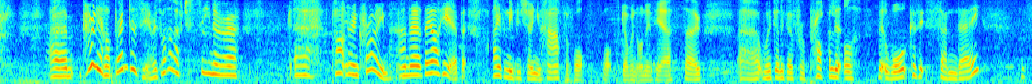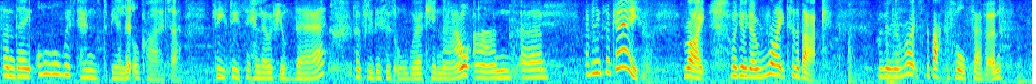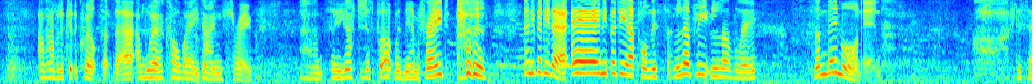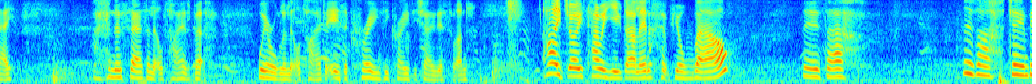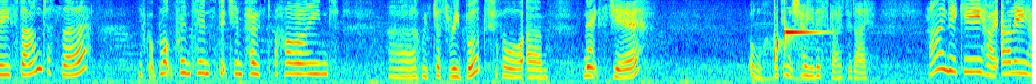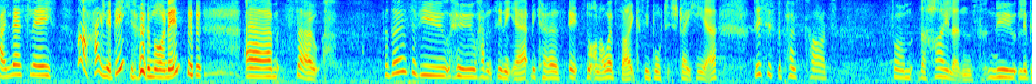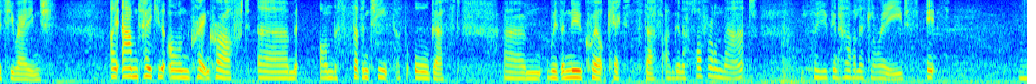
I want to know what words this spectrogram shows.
um, apparently our Brenda's here as well. I've just seen her uh, uh, partner in crime, and uh, they are here. But I haven't even shown you half of what what's going on in here. So uh, we're going to go for a proper little little walk because it's Sunday. And Sunday always tends to be a little quieter. Please do say hello if you're there. Hopefully this is all working now and um, everything's okay. Right, we're going to go right to the back. We're going to go right to the back of Hall 7 and have a look at the quilts up there and work our way down through. Um, so you're going to have to just put up with me, I'm afraid. Anybody there? Anybody up on this lovely, lovely Sunday morning? I have to say, I know Sarah's a little tired, but we're all a little tired. It is a crazy, crazy show, this one. Hi, Joyce. How are you, darling? I hope you're well. There's uh, there's our J&B stand just there. You've got block printing, stitching post behind. Uh, we've just rebooked for um, next year. Oh, I didn't show you this, guys, did I? Hi, Nikki. Hi, Ali. Hi, Leslie. Ah, hi, Libby. Morning. um, so, for those of you who haven't seen it yet, because it's not on our website, because we bought it straight here, this is the postcards from the Highlands new Liberty range. I am taking it on Create and Craft um, on the 17th of August um, with a new quilt kit and stuff. I'm going to hover on that so you can have a little read. It's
